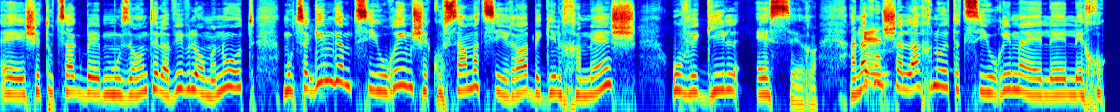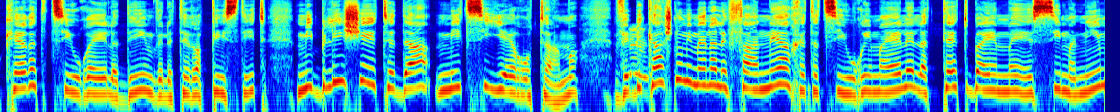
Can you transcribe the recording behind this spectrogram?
אה, שתוצג במוזיאון תל אביב לאומנות, מוצגים גם ציורים שקוסם הצעירה בגיל חמש ובגיל עשר. אנחנו כן. שלחנו את הציורים האלה לחוקרת ציורי ילדים ולתרפיסטית, מבלי שתדע מי צייר אותם, וביקשנו ממנה לפענח את הציורים האלה, לתת בהם uh, סימנים,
